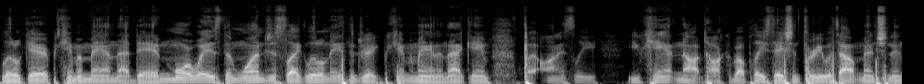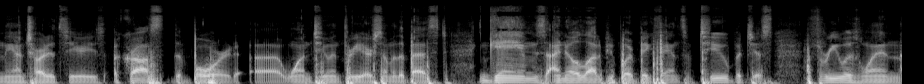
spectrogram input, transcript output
little Garrett became a man that day, in more ways than one. Just like little Nathan Drake became a man in that game, but honestly you can't not talk about PlayStation 3 without mentioning the Uncharted series across the board. Uh, 1, 2, and 3 are some of the best games. I know a lot of people are big fans of 2, but just 3 was when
